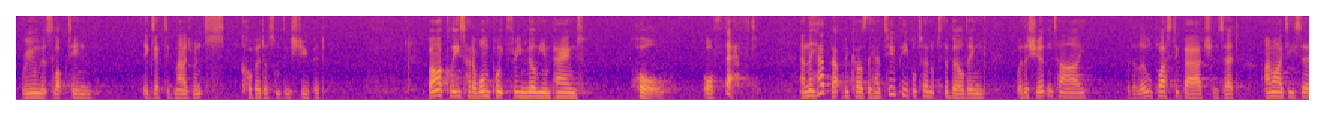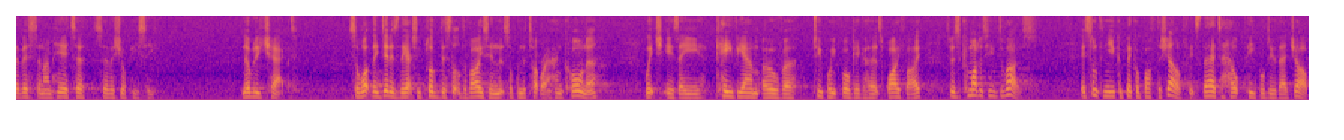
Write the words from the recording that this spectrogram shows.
room that's locked in the executive management's cupboard or something stupid. Barclays had a 1.3 million pound haul or theft. And they had that because they had two people turn up to the building with a shirt and tie, with a little plastic badge and said, I'm IT service and I'm here to service your PC. Nobody checked. So what they did is they actually plugged this little device in that's up in the top right hand corner, which is a KVM over 2.4 gigahertz Wi-Fi. So it's a commodity device. It's something you can pick up off the shelf. It's there to help people do their job.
